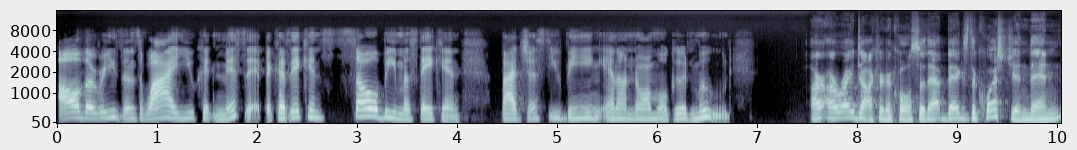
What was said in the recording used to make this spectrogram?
all the reasons why you could miss it because it can so be mistaken by just you being in a normal, good mood. All right, Dr. Nicole. So that begs the question then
